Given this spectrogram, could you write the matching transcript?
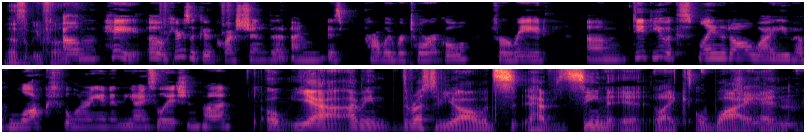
This will be fun. Um, hey, oh, here's a good question that I'm is probably rhetorical for Reed. Um, did you explain at all why you have locked Florian in the isolation pod? oh yeah, I mean the rest of you all would s- have seen it. Like why Jay and didn't.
